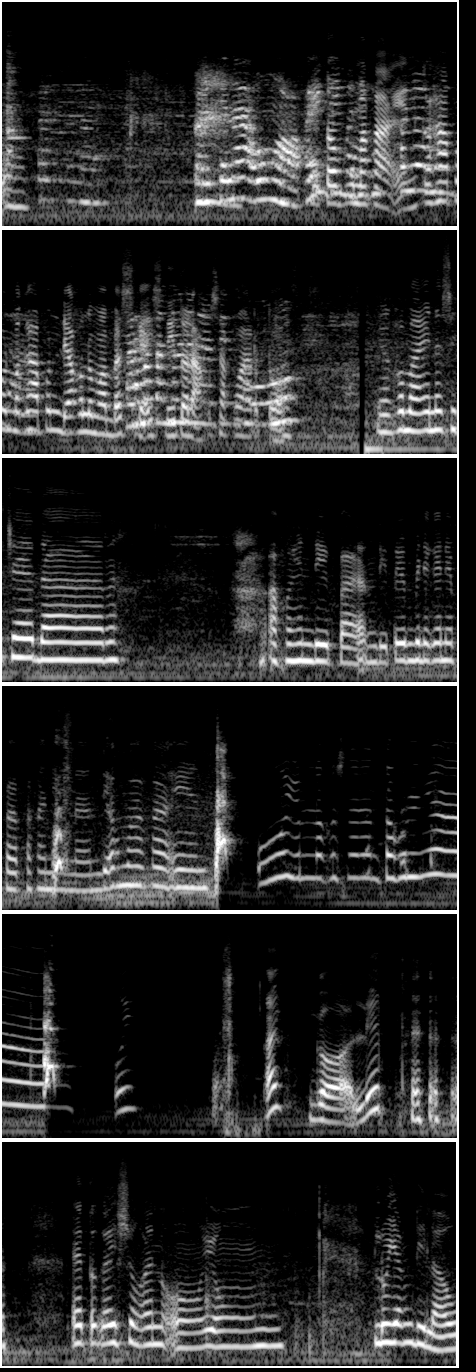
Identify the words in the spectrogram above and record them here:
Balik ka na, oo nga. Ay, Ito kumakain. Kahapon, maghapon di ako lumabas, Para guys. Dito lang ako sa to. kwarto. Yan, kumain na si Cheddar. Ako hindi pa. Dito yung binigay ni Papa kanina. Hindi ako makakain. Uy, ang lakas na ng tahol niya. Uy. Ay, galit. Ito guys, yung ano, oh, yung luyang dilaw.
